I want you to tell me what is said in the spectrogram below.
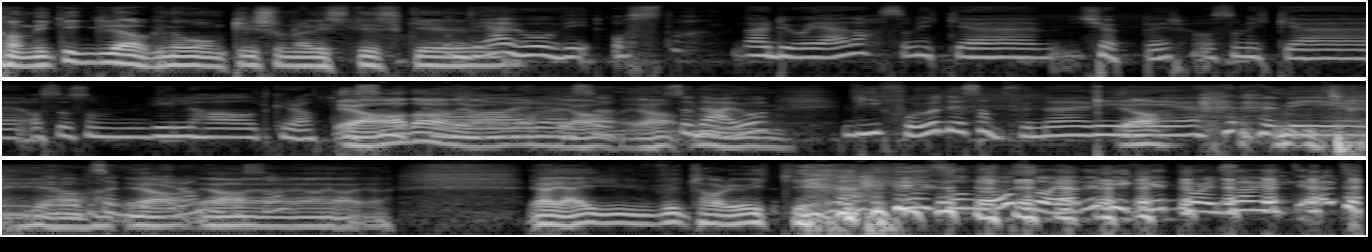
kan ikke lage noe ordentlig journalistisk eh, Og det er jo vi, oss, da. Det er du og jeg da, som ikke kjøper, og som ikke Altså som vil ha alt gratis. Ja da, ja har, da, ja, så, ja, så det er jo mm. Vi får jo det samfunnet vi, vi, vi sagt mer om ja, også. Ja, ja, ja, ja. ja, jeg betaler jo ikke Nei, så nå så jeg du fikk litt dårlig samvittighet.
